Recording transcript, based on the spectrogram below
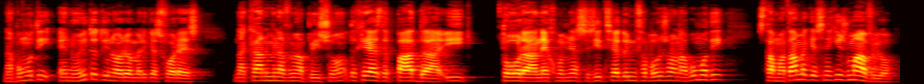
Να πούμε ότι εννοείται ότι είναι ωραίο μερικές φορές να κάνουμε ένα βήμα πίσω. Δεν χρειάζεται πάντα ή τώρα, αν έχουμε μια συζήτηση έντονη, θα μπορούσαμε να πούμε ότι σταματάμε και συνεχίζουμε αύριο.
